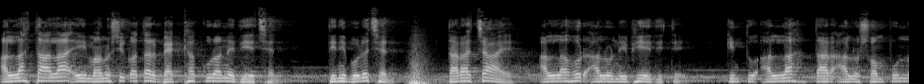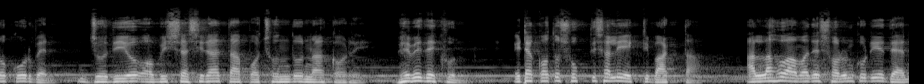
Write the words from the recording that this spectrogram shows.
আল্লাহ তাআলা এই মানসিকতার ব্যাখ্যা কোরআনে দিয়েছেন। তিনি বলেছেন, তারা চায় আল্লাহর আলো নিভিয়ে দিতে, কিন্তু আল্লাহ তার আলো সম্পূর্ণ করবেন যদিও অবিশ্বাসীরা তা পছন্দ না করে। ভেবে দেখুন, এটা কত শক্তিশালী একটি বার্তা। আল্লাহ আমাদের স্মরণ করিয়ে দেন,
